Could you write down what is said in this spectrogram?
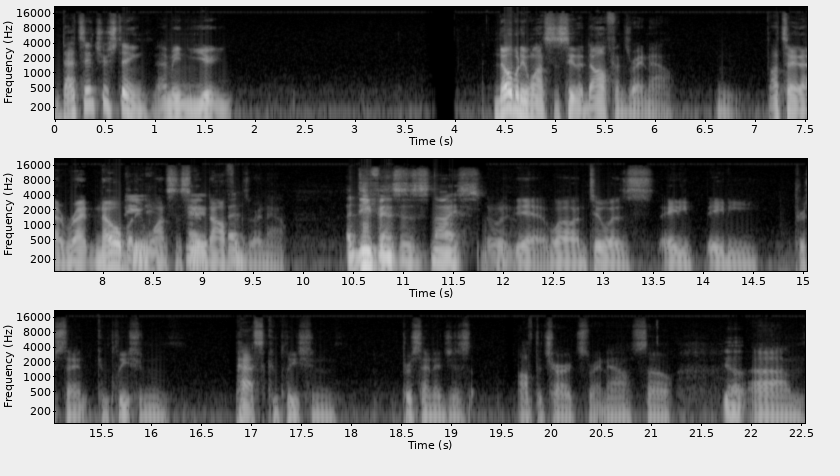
that's interesting. I mean, you nobody wants to see the Dolphins right now. I'll tell you that right. Nobody wants to see the Dolphins right now. A defense is nice. Yeah, well, and two Tua's 80 percent completion, pass completion percentage is off the charts right now. So, Yeah. um,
